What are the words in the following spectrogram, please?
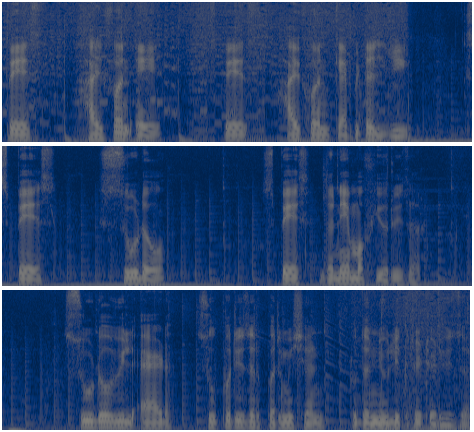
space hyphen a space hyphen capital G space sudo space the name of your user. sudo will add super user permission to the newly created user.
